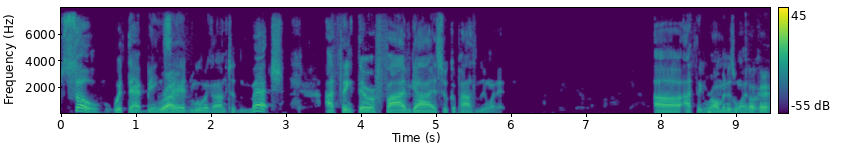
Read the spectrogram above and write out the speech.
so with that being Right. said, moving on to the match, I think there are five guys who could possibly win it. Uh, I think Roman is one. Okay.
